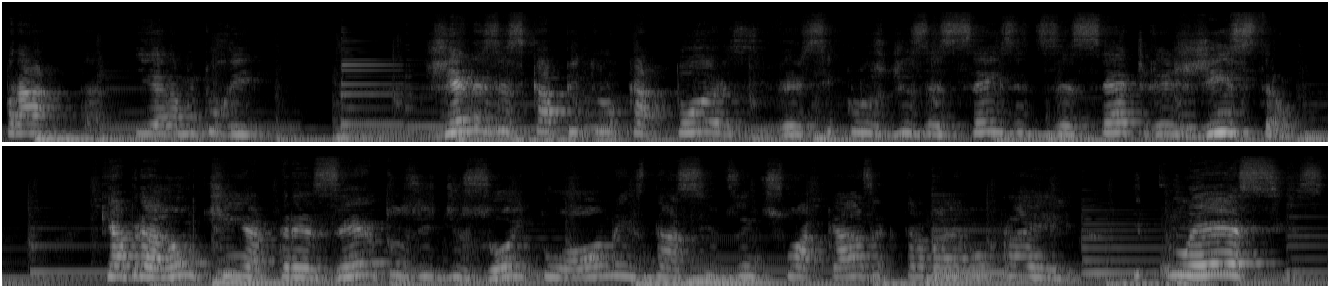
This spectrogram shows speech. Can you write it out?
prata e era muito rico. Gênesis capítulo 14, versículos 16 e 17 registram que Abraão tinha 318 homens nascidos em sua casa que trabalhavam para ele. E com esses,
